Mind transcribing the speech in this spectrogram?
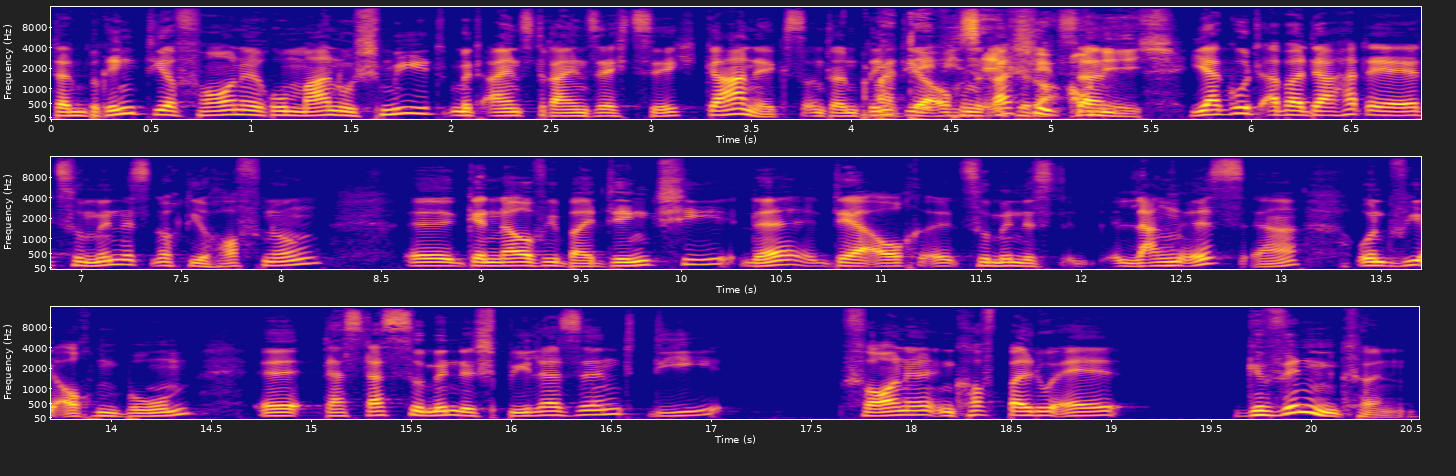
dann bringt dir vorne Romano Schmid mit 1,63 gar nichts und dann bringt Aber dir auch ein Rashid auch nicht. Ja gut, aber da hat er ja zumindest noch die Hoffnung, äh, genau wie bei Dingchi, ne, der auch äh, zumindest lang ist, ja, und wie auch ein Boom, äh, dass das zumindest Spieler sind, die vorne ein Kopfballduell gewinnen können.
